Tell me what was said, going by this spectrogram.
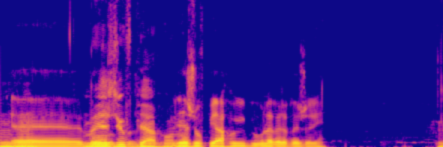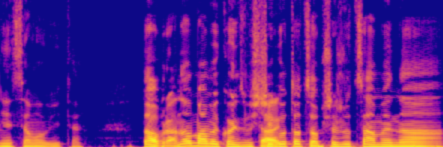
Mhm. e, No jeździł w piachu, no. Jeździł w piachu i był level wyżej. Niesamowite. Dobra, no mamy koniec wyścigu, Tak. to co? Przerzucamy na,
